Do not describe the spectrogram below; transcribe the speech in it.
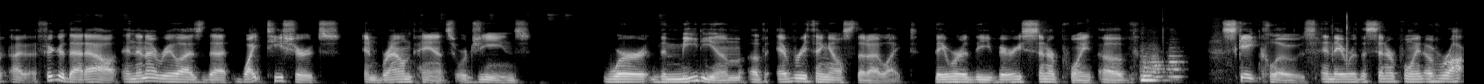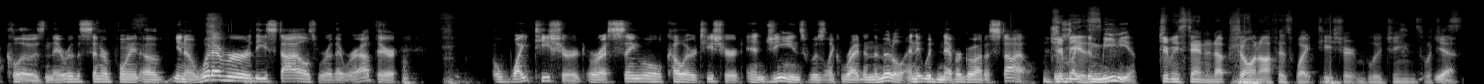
I, I figured that out. And then I realized that white t shirts and brown pants or jeans were the medium of everything else that I liked. They were the very center point of skate clothes and they were the center point of rock clothes and they were the center point of, you know, whatever these styles were that were out there a white t-shirt or a single color t-shirt and jeans was like right in the middle and it would never go out of style. It was Jimmy like the medium. Jimmy standing up, showing off his white T-shirt and blue jeans, which Yeah. is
